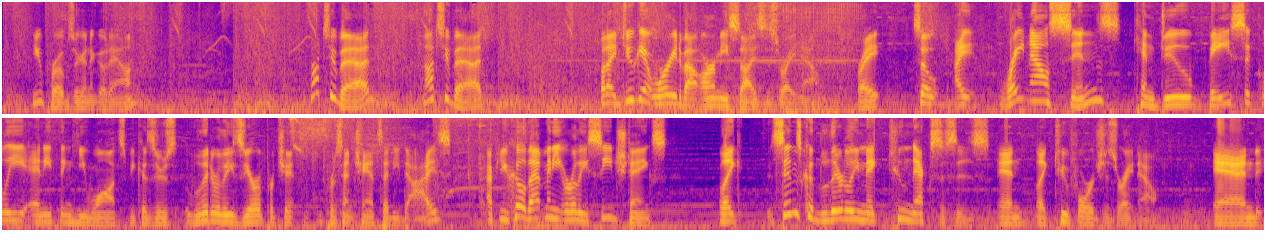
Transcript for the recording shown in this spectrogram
A few probes are going to go down. Not too bad. Not too bad. But I do get worried about army sizes right now, right? So I right now Ssinz can do basically anything he wants because there's literally 0% chance that he dies. After you kill that many early siege tanks, like Ssinz could literally make two Nexuses and like two Forges right now. And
